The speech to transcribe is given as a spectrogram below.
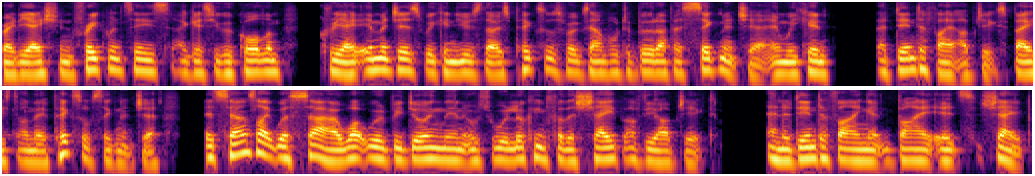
radiation frequencies, I guess you could call them, create images. We can use those pixels, for example, to build up a signature and we can identify objects based on their pixel signature. It sounds like with SAR, what we'd be doing then is we're looking for the shape of the object and identifying it by its shape.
